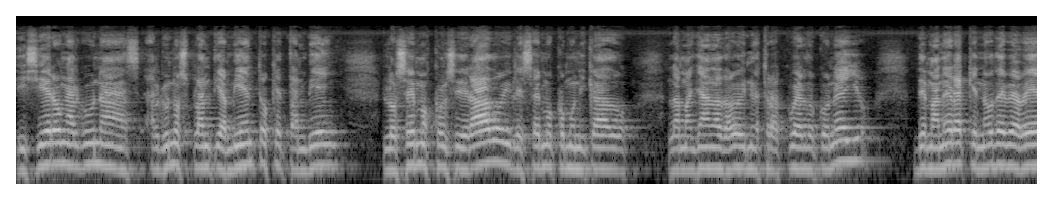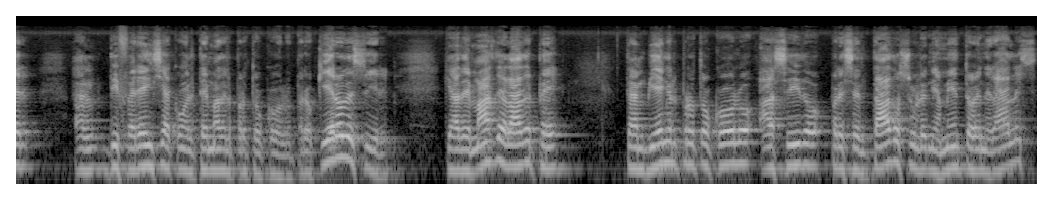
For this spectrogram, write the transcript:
hicieron algunas, algunos planteamientos que también los hemos considerado y les hemos comunicado la mañana de hoy nuestro acuerdo con ellos, de manera que no debe haber diferencia con el tema del protocolo. Pero quiero decir que además del ADP, también el protocolo ha sido presentado, sus lineamientos generales,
